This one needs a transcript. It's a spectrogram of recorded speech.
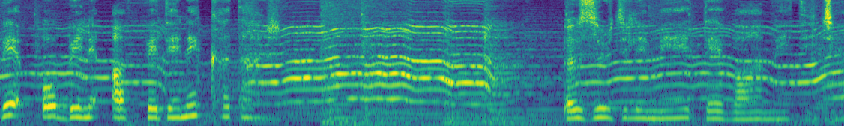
Ve o beni affedene kadar özür dilemeye devam edeceğim.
